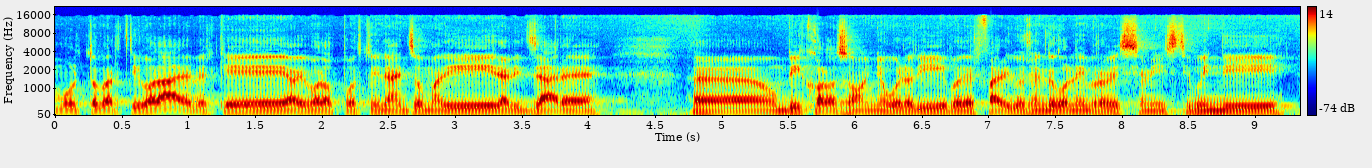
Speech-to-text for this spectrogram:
molto particolare perché avevo l'opportunità insomma, di realizzare eh, un piccolo sogno, quello di poter fare i 200 gol nei professionisti, quindi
